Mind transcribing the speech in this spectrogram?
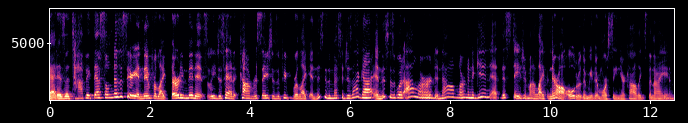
that is a topic that's so necessary. And then for like 30 minutes, we just had conversations and people were like, and this is the messages I got, and this is what I learned. And now I'm learning again at this stage in my life. And they're all older than me, they're more senior colleagues than I am.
